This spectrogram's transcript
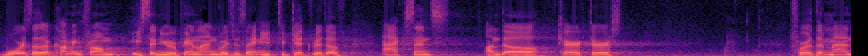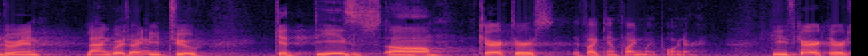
words that are coming from Eastern European languages, I need to get rid of accents on the characters. For the Mandarin language, I need to get these um, characters, if I can find my pointer, these characters,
